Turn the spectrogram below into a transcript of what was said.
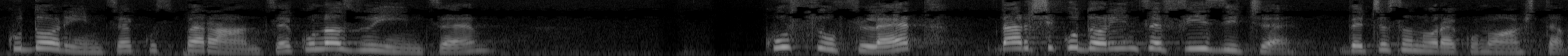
cu dorințe, cu speranțe, cu năzuințe, cu suflet, dar și cu dorințe fizice. De ce să nu recunoaștem?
